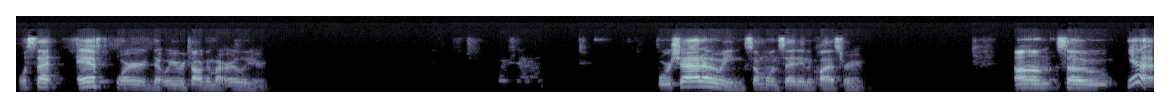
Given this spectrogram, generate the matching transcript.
What's that F word that we were talking about earlier? Foreshadowing someone said in the classroom. Um so yeah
